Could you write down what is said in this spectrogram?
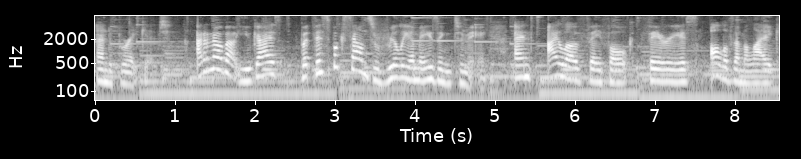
and break it. I don't know about you guys, but this book sounds really amazing to me. And I love fae folk, fairies, all of them alike.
